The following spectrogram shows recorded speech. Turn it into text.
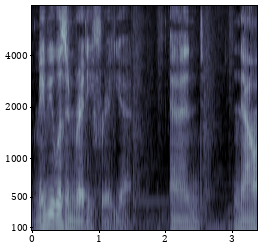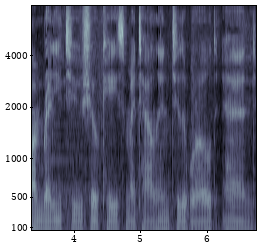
maybe wasn't ready for it yet. And now I'm ready to showcase my talent to the world and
